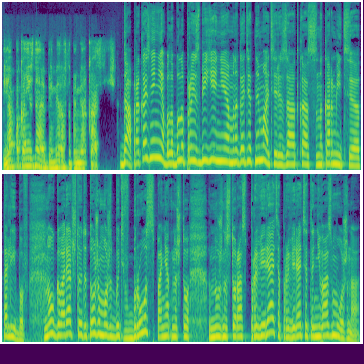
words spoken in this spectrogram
я пока не знаю примеров, например, казни. Да, про казни не было. Было про избиение многодетной матери за отказ накормить э, талибов. Но говорят, что это тоже может быть вброс. Понятно, что нужно сто раз проверять, а проверять это невозможно.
